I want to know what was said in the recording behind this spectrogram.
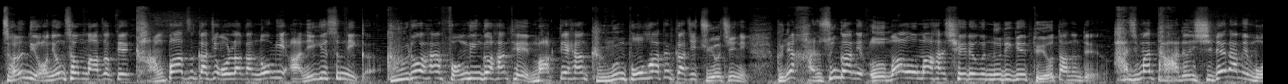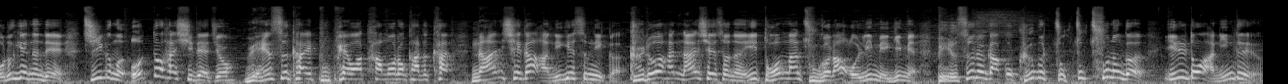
전 연영성 마적대 강바즈까지 올라간 놈이 아니겠습니까? 그러한 펑링거한테 막대한 금은 보화들까지 쥐어지니 그냥 한순간에 어마어마한 세력을 누리게 되었다는데요. 하지만 다른 시대라면 모르겠는데 지금은 어떠한 시대죠? 웬스카의 부패와 탐호로 가득한 난세가 아니 겠습니까? 그러한 난세에서는 이 돈만 죽어라 올리 매기면 배수를 갖고 금을 쭉쭉 추는 건 일도 아닌데요.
